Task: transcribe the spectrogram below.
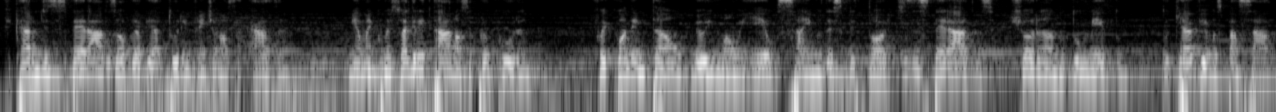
Ficaram desesperados ao ver a viatura em frente à nossa casa. Minha mãe começou a gritar à nossa procura. Foi quando então meu irmão e eu saímos do escritório desesperados, chorando do medo do que havíamos passado.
